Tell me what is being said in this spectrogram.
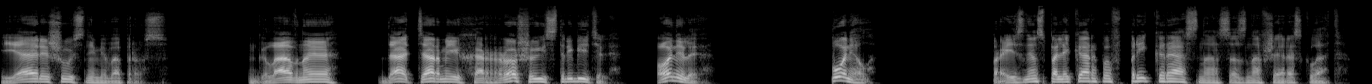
Я решу с ними вопрос. Главное — дать армии хороший истребитель. Поняли? Понял, — произнес Поликарпов, прекрасно осознавший расклад.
